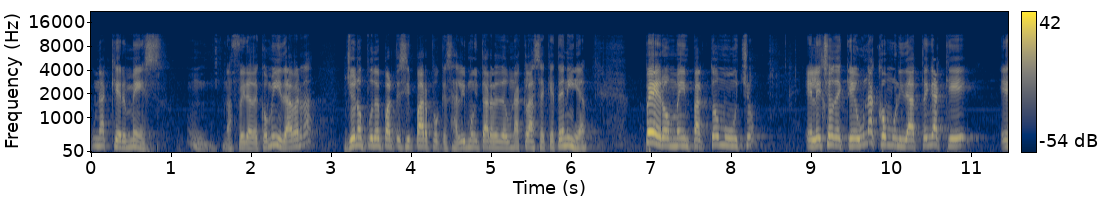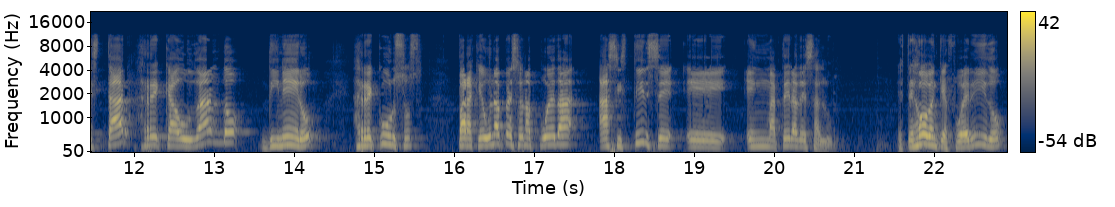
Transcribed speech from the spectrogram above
una kermés, una feria de comida, ¿verdad? Yo no pude participar porque salí muy tarde de una clase que tenía, pero me impactó mucho el hecho de que una comunidad tenga que estar recaudando dinero, recursos, para que una persona pueda asistirse eh, en materia de salud. Este joven que fue herido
